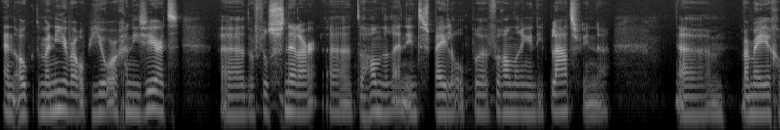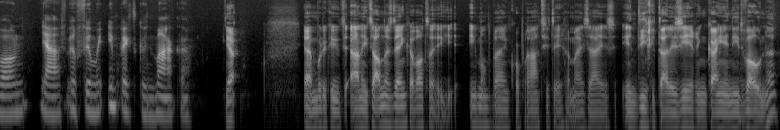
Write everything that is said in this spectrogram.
en ook de manier waarop je je organiseert, uh, door veel sneller te handelen en in te spelen op veranderingen die plaatsvinden. Ehm, waarmee je gewoon ja, veel, veel meer impact kunt maken. Ja. Ja, moet ik aan iets anders denken wat iemand bij een corporatie tegen mij zei is... in digitalisering kan je niet wonen.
